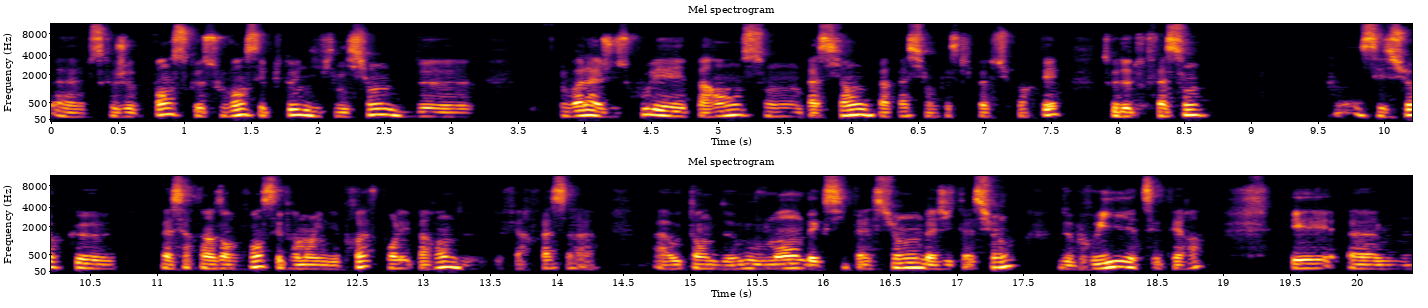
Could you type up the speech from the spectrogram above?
parce que je pense que souvent c'est plutôt une définition de voilà, jusqu'où les parents sont patients ou pas patients, qu'est-ce qu'ils peuvent supporter? Parce que de toute façon, c'est sûr que bah, certains enfants, c'est vraiment une épreuve pour les parents de, faire face à, autant de mouvements, d'excitation, d'agitation, de bruit, etc. Euh,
